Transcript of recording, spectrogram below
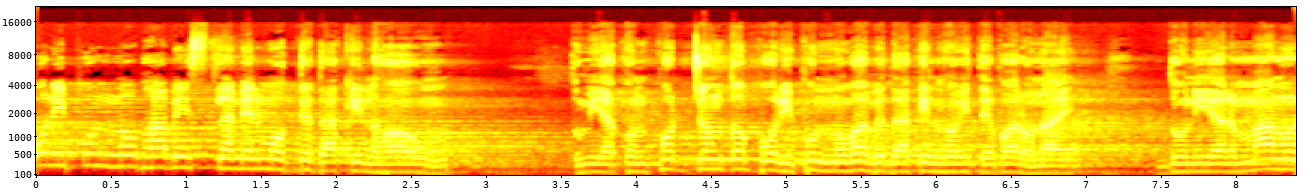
পরিপূর্ণভাবে ইসলামের মধ্যে দাখিল হও। তুমি এখন পর্যন্ত পরিপূর্ণভাবে দাখিল হইতে পারো নাই। দুনিয়ার মানুষ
